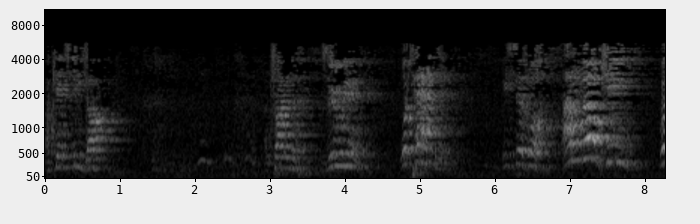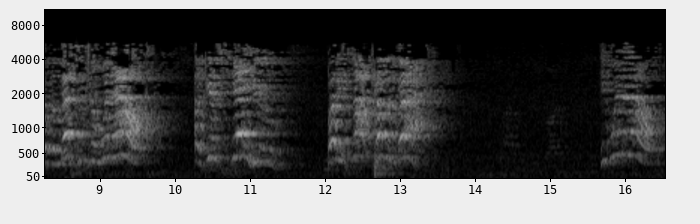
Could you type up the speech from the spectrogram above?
I can't see, Doc. I'm trying to zoom in. What's happening? He says, Well, I don't know, King, but the messenger went out against Jehu, but he's not coming back. He went out,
